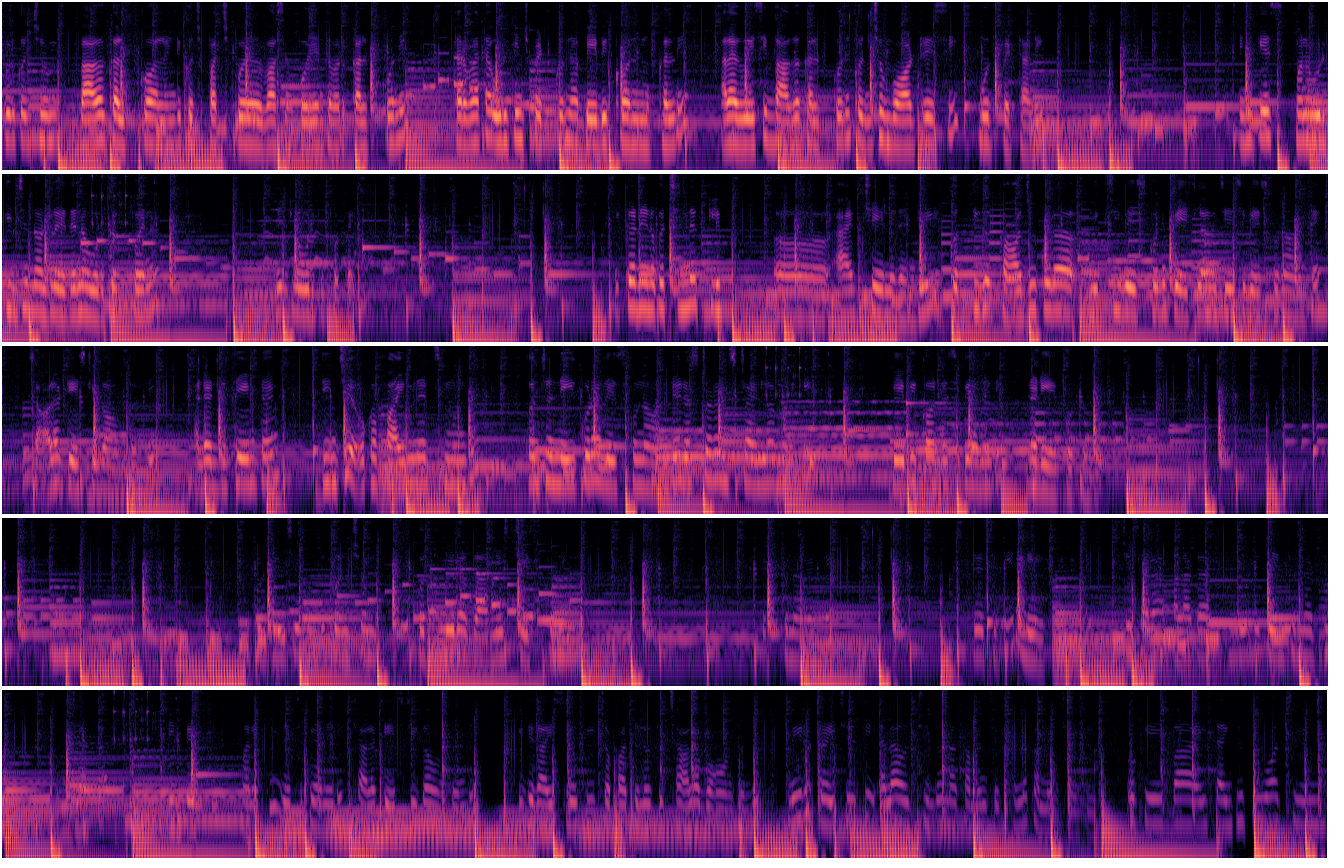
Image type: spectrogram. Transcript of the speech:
ఇప్పుడు కొంచెం బాగా కలుపుకోవాలండి. కొంచెం పచ్చిపోయే వాసన పోయేంత వరకు కలుపుకొని తర్వాత ఉడికించి పెట్టుకున్న బేబీ కార్న్ ముక్కల్ని అలా వేసి బాగా కలుపుకొని కొంచెం వాటర్ వేసి మూత పెట్టాలి. ఇన్ కేస్ మనం ఉడికించిన దాంట్లో ఏదైనా ఉడకకపోయినా దీంట్లో ఉడికిపోతాయి. ఇక్కడ నేను ఒక చిన్న క్లిప్ యాడ్ చేయలేదండి. కొద్దిగా కాజు కూడా మిక్సీ వేసుకొని పేస్ట్ లాగా చేసి వేసుకున్నామంటే చాలా టేస్టీగా ఉంటుంది. And at the same time దించే ఒక ఫైవ్ మినిట్స్ ముందు కొంచెం నెయ్యి కూడా వేసుకున్నామంటే రెస్టారెంట్ స్టైల్లో మనకి బేబీ కార్న్ రెసిపీ అనేది రెడీ అయిపోతుంది. ఇప్పుడు దించే ముందు కొంచెం కొత్తిమీర గార్నిష్ చేసుకొని ఇది రైస్లోకి చపాతీలోకి చాలా బాగుంటుంది. మీరు ట్రై చేసి ఎలా వచ్చిందో నా కమెంట్ సెక్షన్లో కమెంట్ చేయండి. Okay bye. Thank you for watching.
